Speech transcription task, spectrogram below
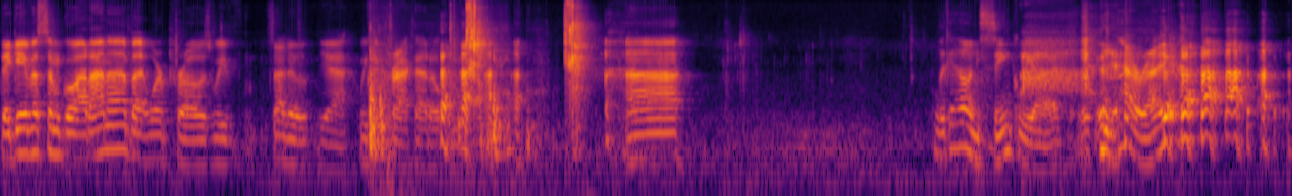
They gave us some guarana, but we're pros. We've Salud. yeah, we can crack that open now. uh, Look at how in sync we are. yeah, right.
